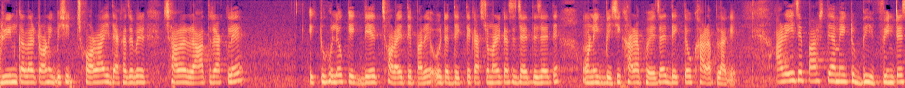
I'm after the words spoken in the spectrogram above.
গ্রিন কালারটা অনেক বেশি ছড়াই দেখা যাবে সারা রাত রাখলে, একটু হলেও কেক দিয়ে ছড়াইতে পারে, ওইটা দেখতে কাস্টমারের কাছে যাইতে যাইতে অনেক বেশি খারাপ হয়ে যায়, দেখতেও খারাপ লাগে। আর এই যে পাশ দিয়ে আমি একটু ভিনটেজ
